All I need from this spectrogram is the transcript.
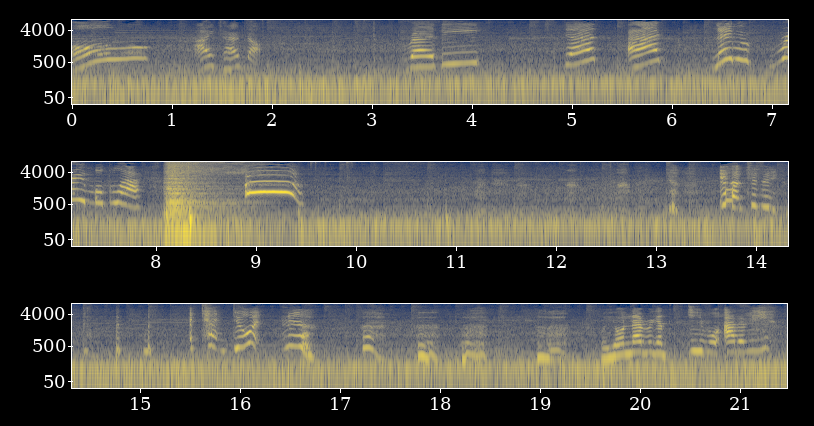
Oh, I cannot. Ready, set, and name Rainbow Blast. Ah! Well, you'll never get the evil out of me.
